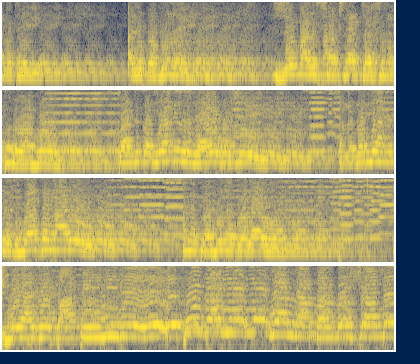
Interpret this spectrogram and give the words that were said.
પ્રભુ નથી. આજે પ્રભુને જો મારે સાક્ષાત દર્શન કરવા હોય, તો આજે દરિયાની અંદર જવું પડશે. અને દરિયાની અંદર ધુવાકો મારો. અને પ્રભુને બોલાવું. હે આજે પાપી રે પૂજારી, વાલા મંદ સામે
